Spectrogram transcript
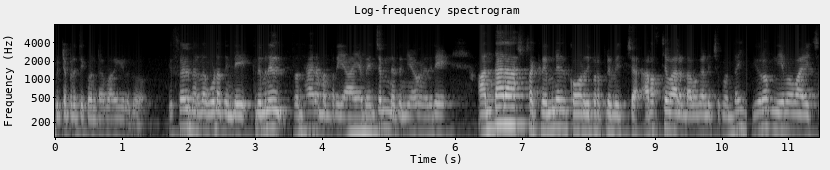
കുറ്റപ്പെടുത്തിക്കൊണ്ട് പറഞ്ഞിരുന്നു ഇസ്രായേൽ ഭരണകൂടത്തിന്റെ ക്രിമിനൽ പ്രധാനമന്ത്രിയായ ബെഞ്ചമിൻ നെതന്യാഹുവിനെതിരെ അന്താരാഷ്ട്ര ക്രിമിനൽ കോടതി പുറപ്പെടുവിച്ച അറസ്റ്റ് വാറണ്ട് അവഗണിച്ചുകൊണ്ട് യൂറോപ്പ് നിയമവാഴ്ച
